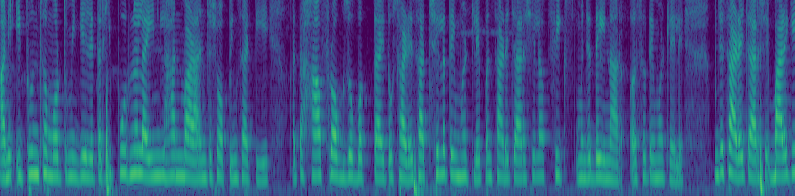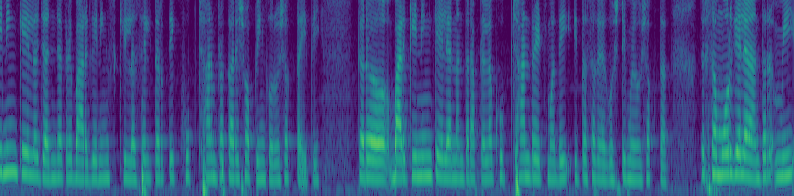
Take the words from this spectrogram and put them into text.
आणि इथून समोर तुम्ही गेले तर ही पूर्ण लाईन लहान बाळांच्या शॉपिंगसाठी आहे. आता हा फ्रॉक जो बघताय तो साडेसातशेला ते म्हटले पण साडेचारशेला फिक्स म्हणजे देणार असं ते म्हटलेले. म्हणजे साडेचारशे बार्गेनिंग केलं ज्यांच्याकडे बार्गेनिंग स्किल असेल तर ते खूप छान प्रकारे शॉपिंग करू शकता इथे. तर बार्गेनिंग केल्यानंतर आपल्याला खूप छान रेटमध्ये इथं सगळ्या गोष्टी मिळू शकतात. तर समोर गेल्यानंतर मी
